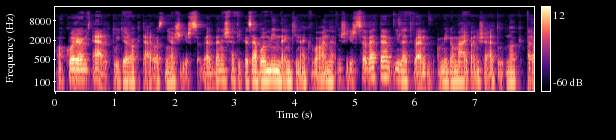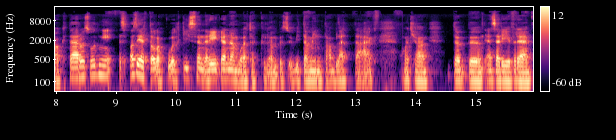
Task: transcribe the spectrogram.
akkor el tudja raktározni a zsírszövetben, és hát igazából mindenkinek van zsírszövete, illetve még a májban is el tudnak raktározódni. Ez azért alakult ki, hiszen régen nem voltak különböző vitamintabletták, hogyha több ezer évre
